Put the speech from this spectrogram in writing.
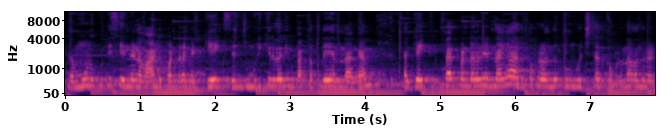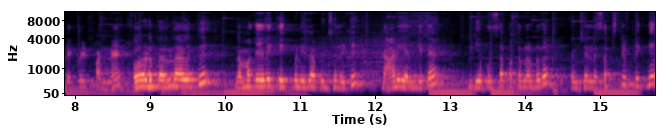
இந்த மூணு குட்டிஸ் என்னென்ன வாண்டு பண்ணுறாங்க கேக் செஞ்சு முடிக்கிற வரையும் பக்கத்துலேயே இருந்தாங்க. கேக் ப்ரிப்பேர் பண்ணுற வரையும் இருந்தாங்க. அதுக்கப்புறம் வந்து தூங்க வச்சுட்டு அதுக்கப்புறம் தான் வந்து நான் டெக்கரேட் பண்ணேன். அவரோட பிறந்தாளுக்கு நம்ம கையிலே கேக் பண்ணிடலாம் அப்படின்னு சொல்லிட்டு நானும் இறங்கிட்டேன். வீடியோ புதுசாக பார்க்குற நண்பர்கள் நம்ம சேனலை சப்ஸ்கிரைப் பண்ணிக்கங்க.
